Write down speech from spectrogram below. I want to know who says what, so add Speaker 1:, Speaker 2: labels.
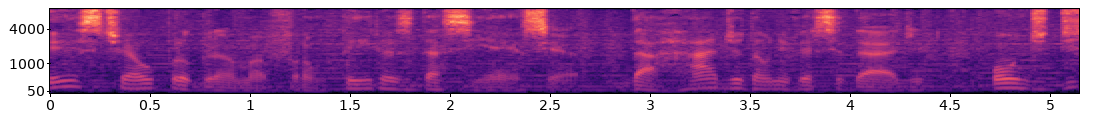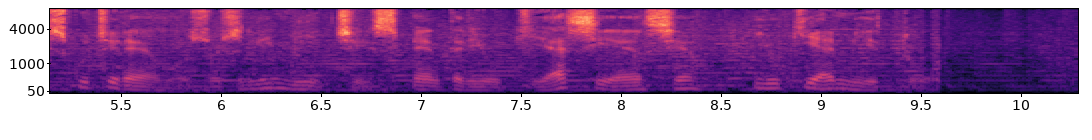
Speaker 1: Este é o programa Fronteiras da Ciência, da Rádio da Universidade, onde discutiremos os limites entre o que é ciência e o que é mito.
